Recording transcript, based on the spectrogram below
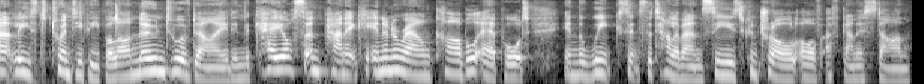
At least 20 people are known to have died in the chaos and panic in and around Kabul airport in the week since the Taliban seized control of Afghanistan.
